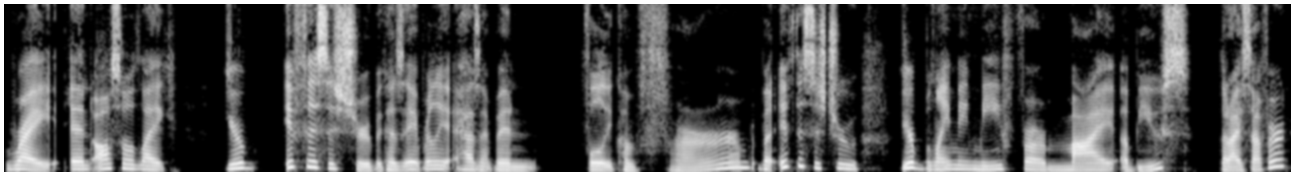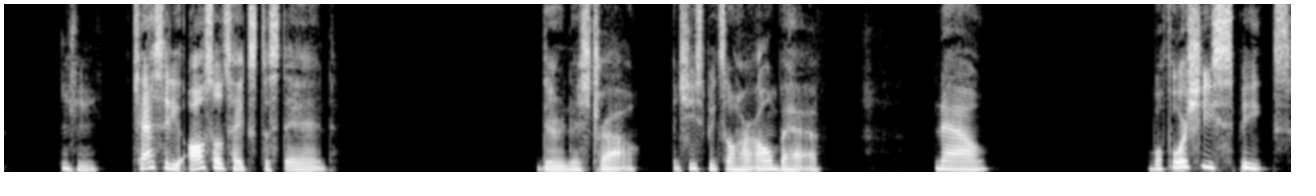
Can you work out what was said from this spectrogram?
right. And also like you're if this is true, because it really hasn't been fully confirmed, but if this is true, you're blaming me for my abuse that I suffered? hmm Chastity also takes the stand during this trial, and she speaks on her own behalf. Now, before she speaks,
